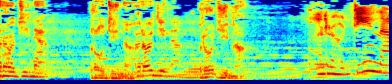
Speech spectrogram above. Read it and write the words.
Rodina. Rodina. Rodina. Rodina. Rodina.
